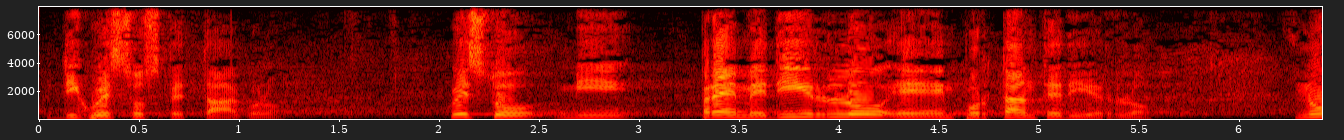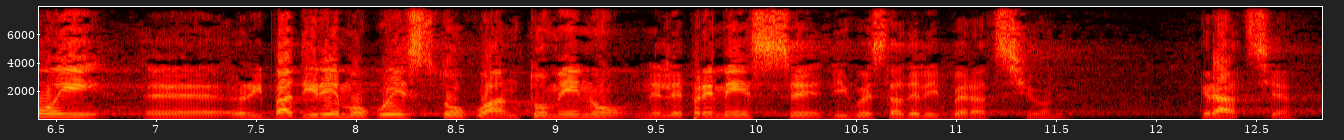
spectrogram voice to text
di questo spettacolo. Questo mi preme dirlo e è importante dirlo. Noi eh, ribadiremo questo quantomeno nelle premesse di questa deliberazione. Grazie.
